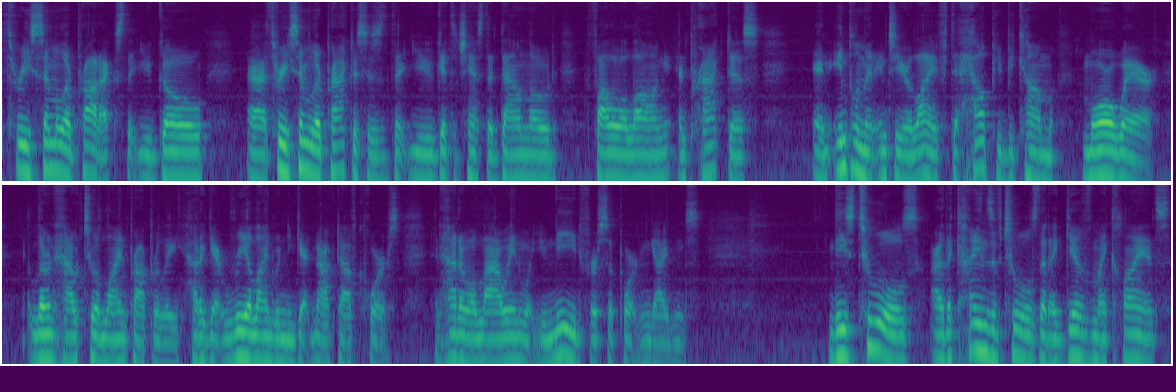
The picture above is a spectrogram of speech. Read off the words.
three similar products that you go, uh, three similar practices that you get the chance to download, follow along, and practice and implement into your life to help you become more aware, learn how to align properly, how to get realigned when you get knocked off course, and how to allow in what you need for support and guidance these tools are the kinds of tools that I give my clients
